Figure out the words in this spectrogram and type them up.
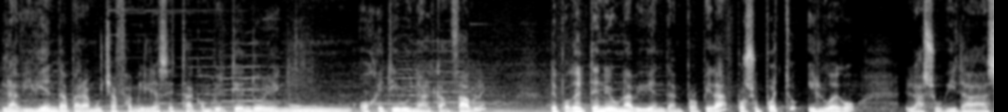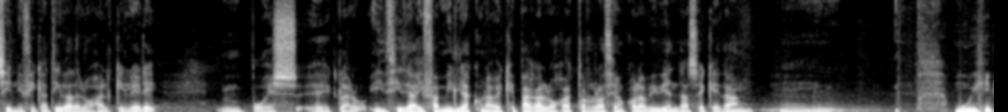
La vivienda para muchas familias se está convirtiendo en un objetivo inalcanzable, de poder tener una vivienda en propiedad, por supuesto, y luego la subida significativa de los alquileres pues eh, claro, incide. Hay familias que una vez que pagan los gastos relacionados con la vivienda se quedan mm, muy,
